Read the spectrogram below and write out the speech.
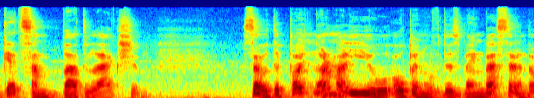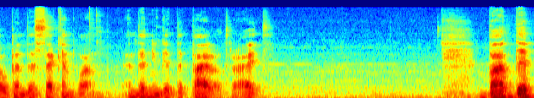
get some battle action. So the point, normally you open with this Bankbuster and open the second one. And then you get the pilot, right? But the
